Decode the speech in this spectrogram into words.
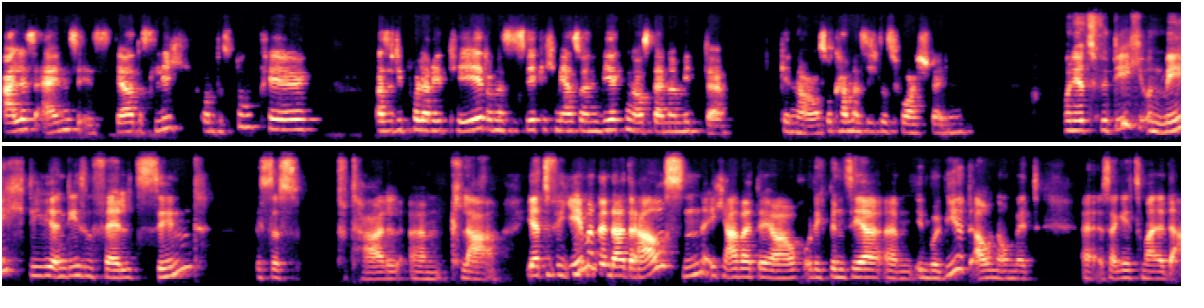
alles eins ist. Ja, das Licht und das Dunkel, also die Polarität und es ist wirklich mehr so ein Wirken aus deiner Mitte. Genau, so kann man sich das vorstellen. Und jetzt für dich und mich, die wir in diesem Feld sind, ist das total ähm, klar. Jetzt für jemanden da draußen, ich arbeite ja auch oder ich bin sehr ähm, involviert auch noch mit, äh, sage ich jetzt mal, der,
